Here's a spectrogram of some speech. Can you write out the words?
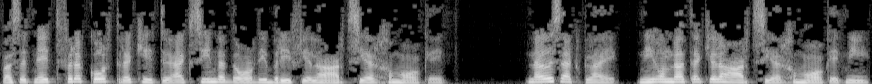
was het net voor een kort rukje toe ik zien dat door die brief jullie hartseer gemaakt het. Nou is ik blij, niet omdat ik jullie hartseer gemaakt het niet,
